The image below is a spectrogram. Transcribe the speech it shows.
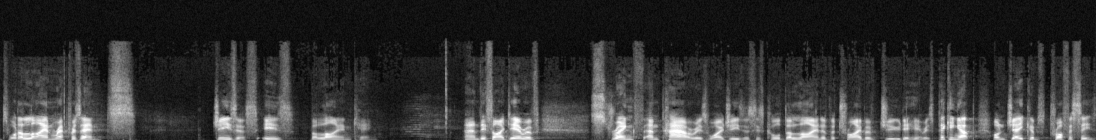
It's what a lion represents. Jesus is the Lion King. And this idea of strength and power is why Jesus is called the Lion of the tribe of Judah here. It's picking up on Jacob's prophecies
